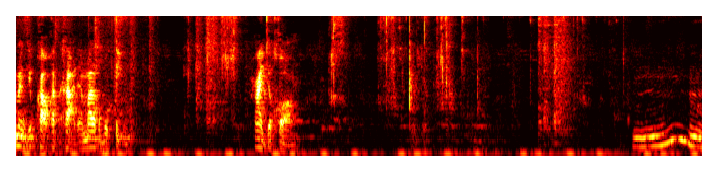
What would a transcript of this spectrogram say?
มันจิบข่าวขาดขาดๆเนี่ยมาแล้วกับปกติให้เจ้าของอืม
